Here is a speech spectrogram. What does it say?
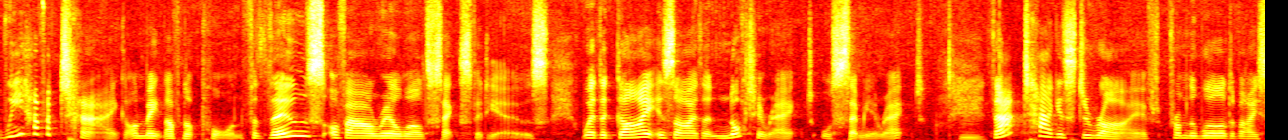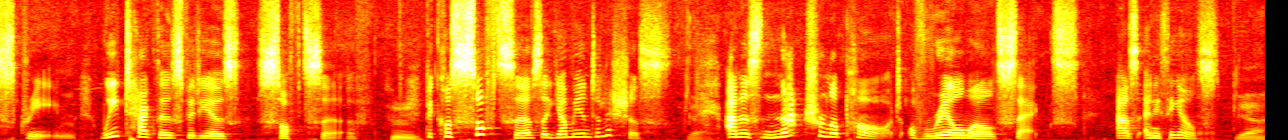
we have a tag on Make Love Not Porn for those of our real world sex videos where the guy is either not erect or semi erect. That tag is derived from the world of ice cream. We tag those videos soft serve because soft serves are yummy and delicious and as natural a part of real world sex as anything else. Yeah.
